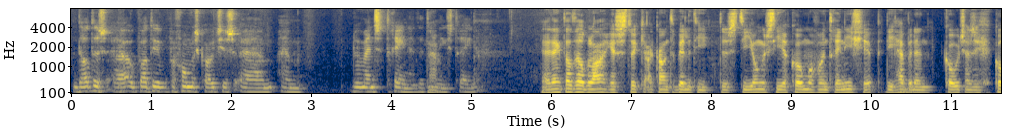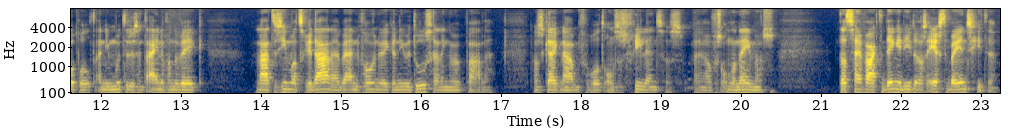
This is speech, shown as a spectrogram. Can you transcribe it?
Dat is ook wat de performance coaches um, um, de mensen trainen, de trainings trainen. Ja, ik denk dat het heel belangrijk is, een stukje accountability. Dus die jongens die hier komen voor een traineeship, die hebben een coach aan zich gekoppeld. En die moeten dus aan het einde van de week laten zien wat ze gedaan hebben en de volgende week een nieuwe doelstellingen bepalen. Als ik kijk naar bijvoorbeeld ons als freelancers uh, of als ondernemers, dat zijn vaak de dingen die er als eerste bij inschieten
